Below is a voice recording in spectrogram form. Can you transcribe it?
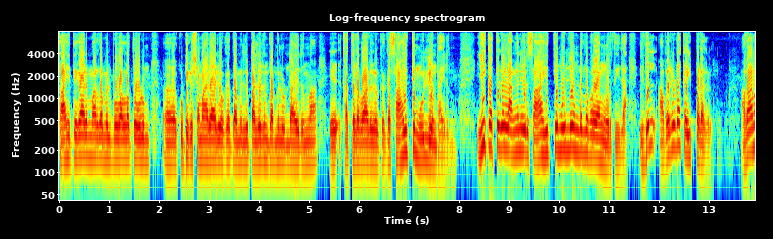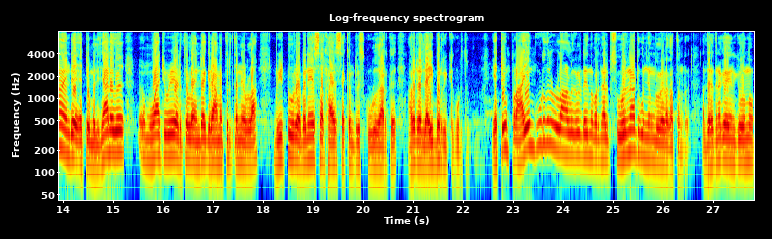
സാഹിത്യകാരന്മാർ തമ്മിൽ ഇപ്പോൾ വള്ളത്തോളും കുട്ടികൃഷ്ണമാരാരും ഒക്കെ തമ്മിൽ പലരും തമ്മിലുണ്ടായിരുന്ന കത്തിടപാടുകൾക്കൊക്കെ സാഹിത്യമൂല്യം ഉണ്ടായിരുന്നു. ഈ കത്തുകളിൽ അങ്ങനെ ഒരു സാഹിത്യമൂല്യം ഉണ്ടെന്ന് പറയാൻ നിവൃത്തിയില്ല. ഇതിൽ അവരുടെ കൈപ്പടകൾ അതാണ് എന്റെ ഏറ്റവും വലിയ ഞാനത് മൂവാറ്റുപുഴ അടുത്തുള്ള എന്റെ ഗ്രാമത്തിൽ തന്നെയുള്ള വീട്ടൂർ എബനേസർ ഹയർ സെക്കൻഡറി സ്കൂളുകാർക്ക് അവരുടെ ലൈബ്രറിക്ക് കൊടുത്തു. ഏറ്റവും പ്രായം കൂടുതലുള്ള ആളുകളുടെ എന്ന് പറഞ്ഞാൽ ശൂരനാട്ട് കുഞ്ഞമ്പിള്ളയുടെ കത്തുണ്ട്. അദ്ദേഹത്തിനൊക്കെ എനിക്ക് തോന്നുന്നു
